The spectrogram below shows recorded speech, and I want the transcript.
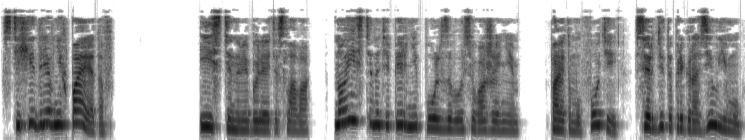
стихи древних поэтов». Истинными были эти слова, но истина теперь не пользовалась уважением, поэтому Фотий сердито пригрозил ему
